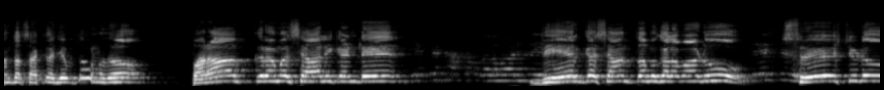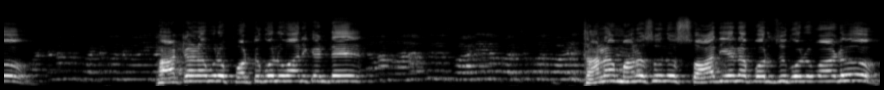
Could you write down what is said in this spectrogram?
ఎంత చక్కగా చెబుతూ ఉన్నదో. పరాక్రమశాలి కంటే దీర్ఘశాంతము గలవాడు శ్రేష్ఠుడు. పట్టణమును పట్టుకొని వానికంటే తన మనసును స్వాధీనపరుచుకొనివాడు.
